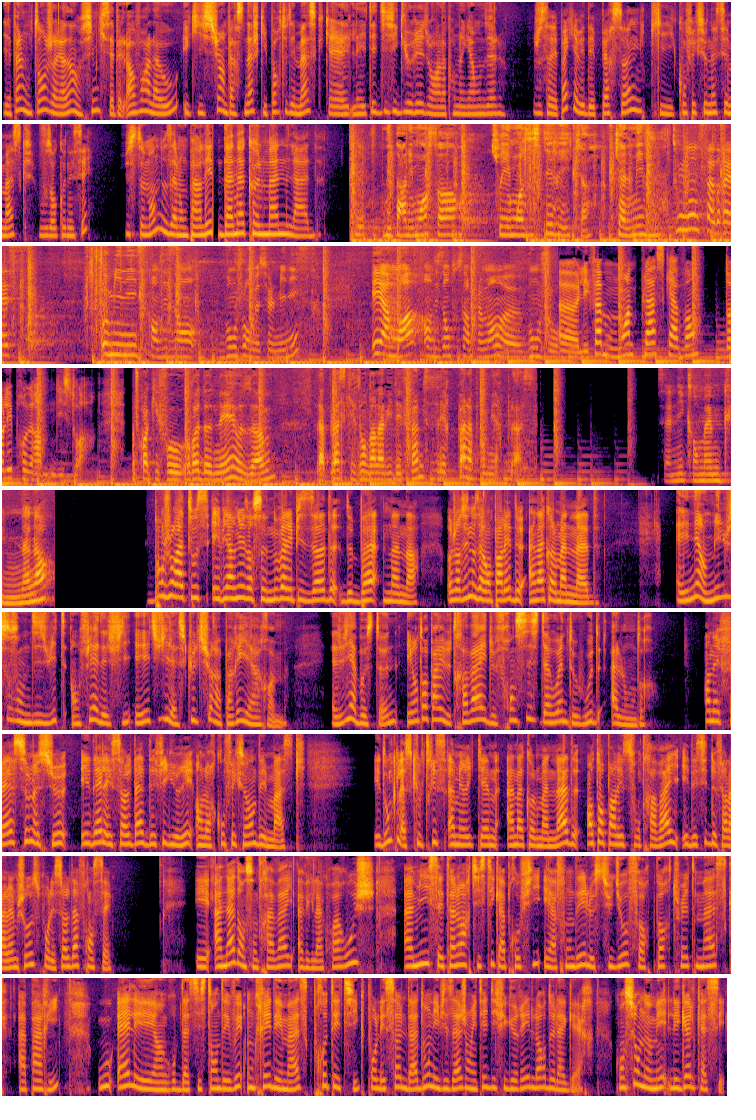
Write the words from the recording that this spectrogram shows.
Il y a pas longtemps, j'ai regardé un film qui s'appelle Au revoir là-haut et qui suit un personnage qui porte des masques car il a été défiguré durant la Première Guerre mondiale. Je savais pas qu'il y avait des personnes qui confectionnaient ces masques. Vous en connaissez? Justement, nous allons parler d'Anna Coleman Ladd. Mais parlez moins fort, soyez moins hystérique, calmez-vous. Tout le monde s'adresse au ministre en disant bonjour monsieur le ministre et à moi en disant tout simplement euh, bonjour. Euh, les femmes ont moins de place qu'avant dans les programmes d'histoire. Je crois qu'il faut redonner aux hommes la place qu'ils ont dans la vie des femmes, c'est-à-dire pas la première place. Ça n'est quand même qu'une nana. Bonjour à tous et bienvenue dans ce nouvel épisode de Banana. Aujourd'hui, nous allons parler de Anna Coleman Ladd. Elle est née en 1878 en Philadelphie et étudie la sculpture à Paris et à Rome. Elle vit à Boston et entend parler du travail de Francis Derwent Wood à Londres. En effet, ce monsieur aidait les soldats défigurés en leur confectionnant des masques. Et donc la sculptrice américaine Anna Coleman Ladd entend parler de son travail et décide de faire la même chose pour les soldats français. Et Anna, dans son travail avec la Croix-Rouge, a mis ses talents artistiques à profit et a fondé le studio For Portrait Mask à Paris, où elle et un groupe d'assistants dévoués ont créé des masques prothétiques pour les soldats dont les visages ont été défigurés lors de la guerre, qu'on surnommait les gueules cassées.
